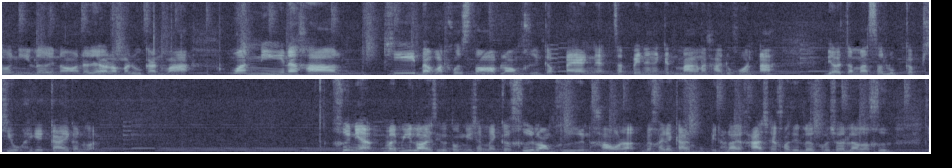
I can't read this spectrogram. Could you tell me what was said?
ตัวนี้เลยเนาะแล้วเดี๋ยวเรามาดูกันว่าวันนี้นะคะ ที่แบบว่าทดสอบรองพื้นกับแป้งเนี่ยจะเป็นยังไงกันบ้างนะคะ ทุกคนอะเดี๋ยวจะมาสรุปกับผิวให้ใกล้ๆกันก่อน คือเนี่ยมันมีรอยสิวตรงนี้ใช่ไหมก็คือรองพื้นเขาอะไม่ค่อยได้การปกปิดเท่าไหร่ค่ะใช้คอนซีลเลอร์เข้าไปช่วยแล้วก็คือ จ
